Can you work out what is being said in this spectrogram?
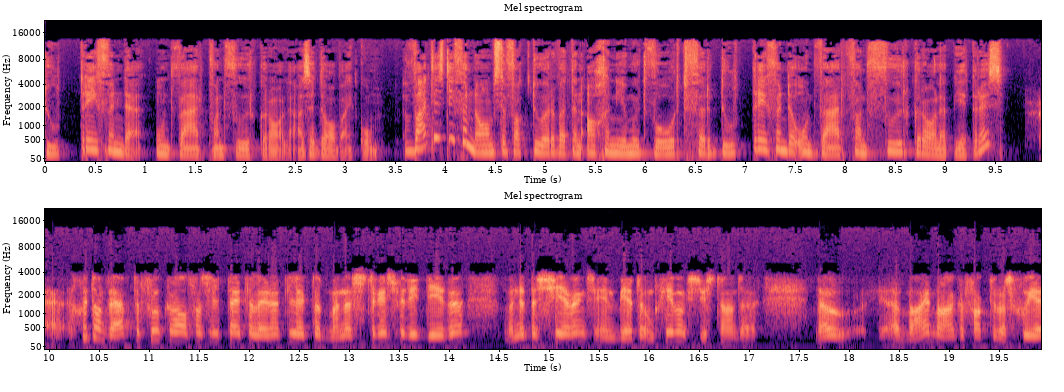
doeltreffende ontwerp van voerkrale as dit daarby kom? Wat is die vernaamste faktore wat in ag geneem moet word vir doeltreffende ontwerp van voerkrale, Petrus? Uh, goed ontwerpte voerkraalfasiliteite lei natuurlik tot minder stres vir die diere minder beserings en beter omgewingstoestande. Nou 'n baie belangrike faktor is goeie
